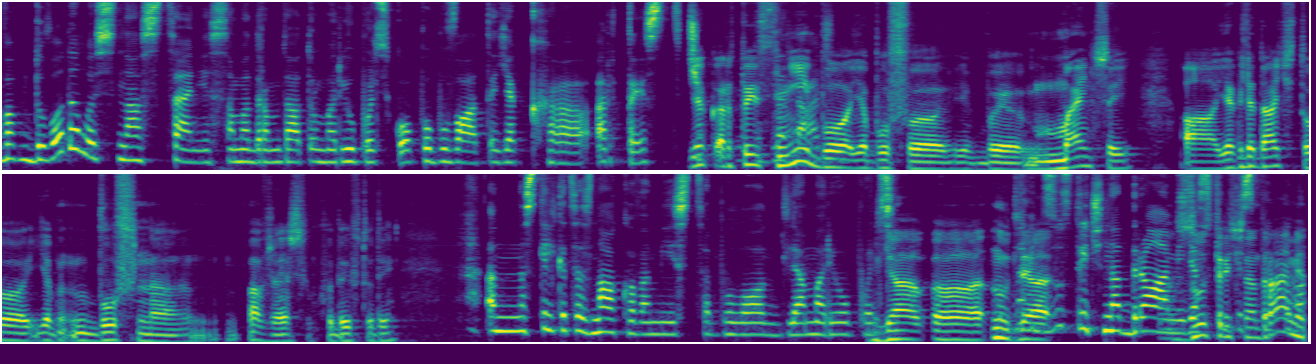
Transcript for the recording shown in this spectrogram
А вам доводилось на сцені саме драмтеатру Маріупольського побувати як е, артист? Чи Як артист, ні, бо я був е, якби менший. А як глядач, то я був на а вже ж ходив туди. А наскільки це знакове місце було для Маріупольців? Для е, ну для Навіть зустріч на драмі. Зустріч на драмі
